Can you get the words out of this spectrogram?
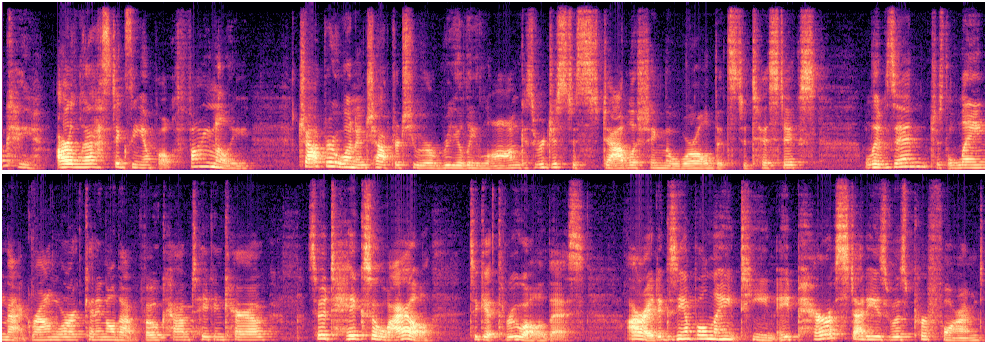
Okay, our last example, finally. Chapter one and chapter two are really long because we're just establishing the world that statistics lives in, just laying that groundwork, getting all that vocab taken care of. So it takes a while to get through all of this. All right, example 19. A pair of studies was performed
